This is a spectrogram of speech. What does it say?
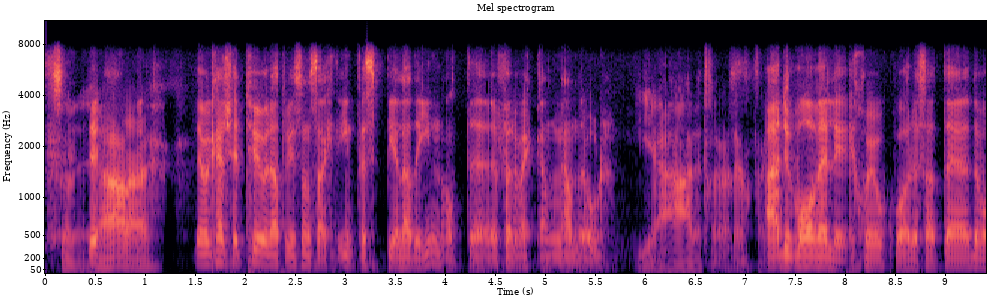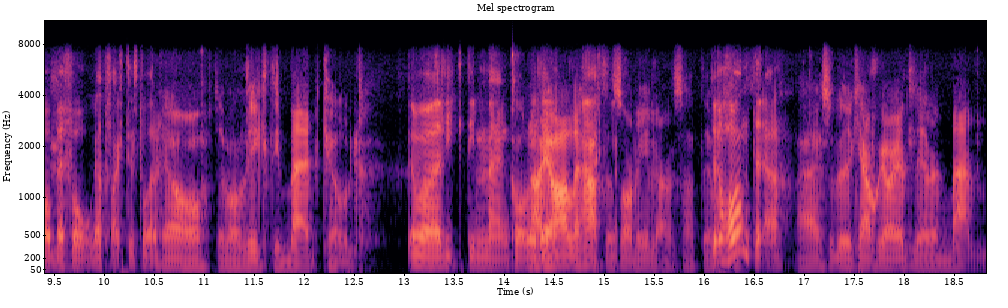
Så det, ja nej. Det var kanske tur att vi som sagt inte spelade in något eh, förra veckan med andra ord. Ja det tror jag nog. Nej, du var väldigt sjuk var du så att det, det var befogat faktiskt var det. Ja det var en riktig bad cold. Det var en riktig mancold. Ja, jag har aldrig haft en sån innan. Så att det Du har inte det? Nej så nu kanske jag äntligen är en man.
